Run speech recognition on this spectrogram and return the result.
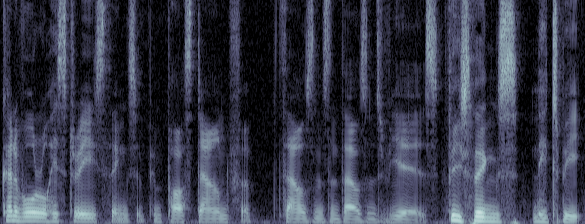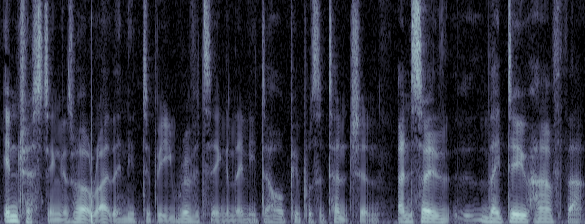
kind of oral histories, things have been passed down for thousands and thousands of years. These things need to be interesting as well, right? They need to be riveting and they need to hold people's attention. And so they do have that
